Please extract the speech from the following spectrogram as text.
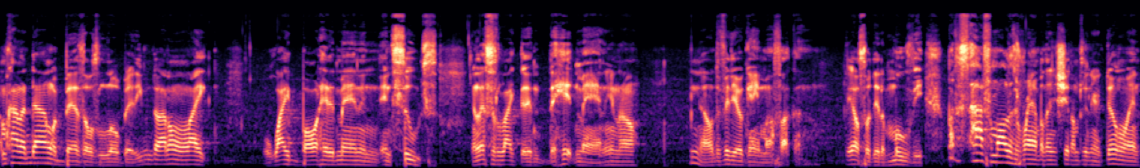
I'm kind of down with Bezos a little bit, even though I don't like white bald headed men in, in suits, unless it's like the the hitman, you know, you know the video game motherfucker. They also did a movie, but aside from all this rambling shit I'm sitting here doing,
